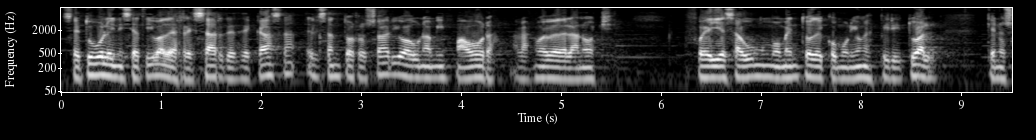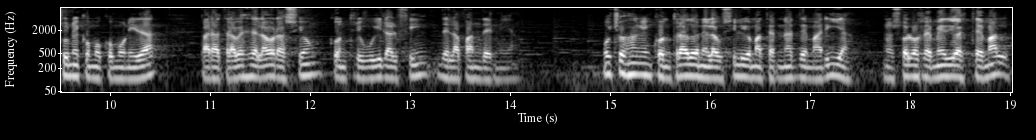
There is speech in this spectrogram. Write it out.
se tuvo la iniciativa de rezar desde casa el Santo Rosario a una misma hora, a las nueve de la noche. Fue y es aún un momento de comunión espiritual que nos une como comunidad para a través de la oración contribuir al fin de la pandemia. Muchos han encontrado en el auxilio maternal de María no solo remedio a este mal,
